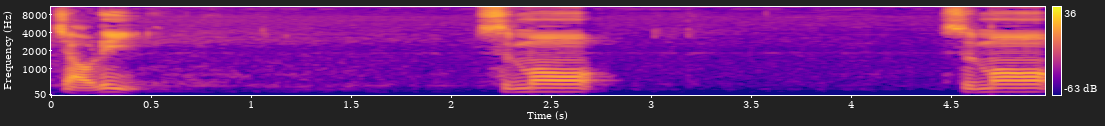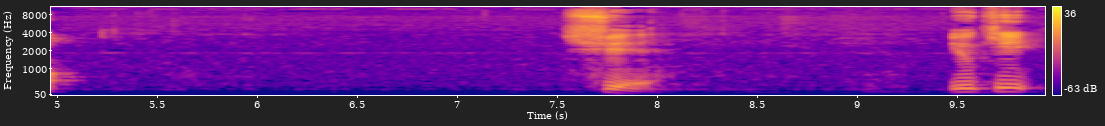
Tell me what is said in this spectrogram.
脚力、small、small、雪、uki、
